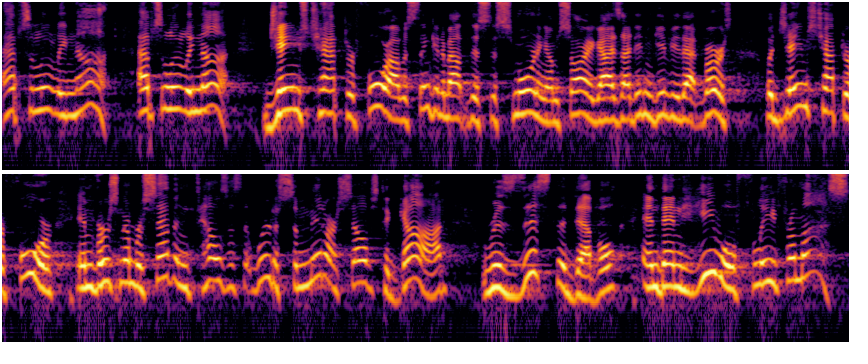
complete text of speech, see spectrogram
Absolutely not. Absolutely not. James chapter 4, I was thinking about this this morning. I'm sorry, guys, I didn't give you that verse. But James chapter 4, in verse number 7, tells us that we're to submit ourselves to God resist the devil, and then he will flee from us.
